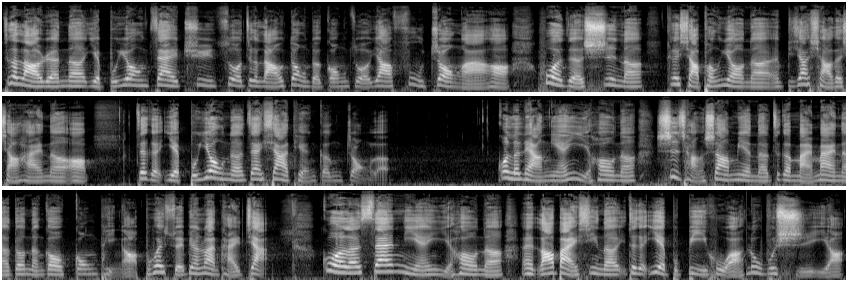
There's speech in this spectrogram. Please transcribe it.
这个老人呢，也不用再去做这个劳动的工作，要负重啊，哈，或者是呢，这个小朋友呢，比较小的小孩呢，啊，这个也不用呢，在下田耕种了。过了两年以后呢，市场上面呢，这个买卖呢，都能够公平啊，不会随便乱抬价。过了三年以后呢，哎，老百姓呢，这个夜不闭户啊，路不拾遗啊，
